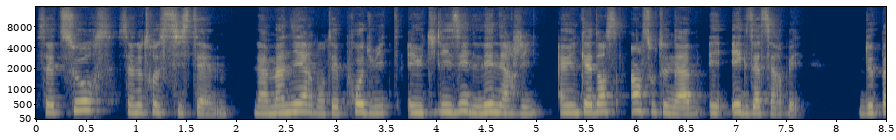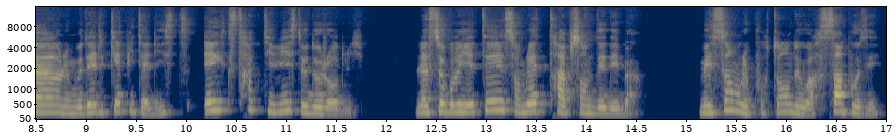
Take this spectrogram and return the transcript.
Cette source, c'est notre système, la manière dont est produite et utilisée l'énergie à une cadence insoutenable et exacerbée, de par le modèle capitaliste et extractiviste d'aujourd'hui. La sobriété semble être absente des débats mais semble pourtant devoir s'imposer,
